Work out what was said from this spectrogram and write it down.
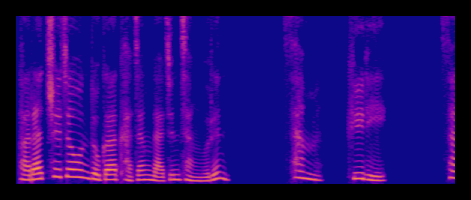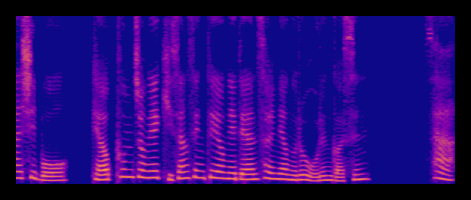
발화 최저 온도가 가장 낮은 작물은 3. 귀리 45. 벼 품종의 기상생태형에 대한 설명으로 옳은 것은 4.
